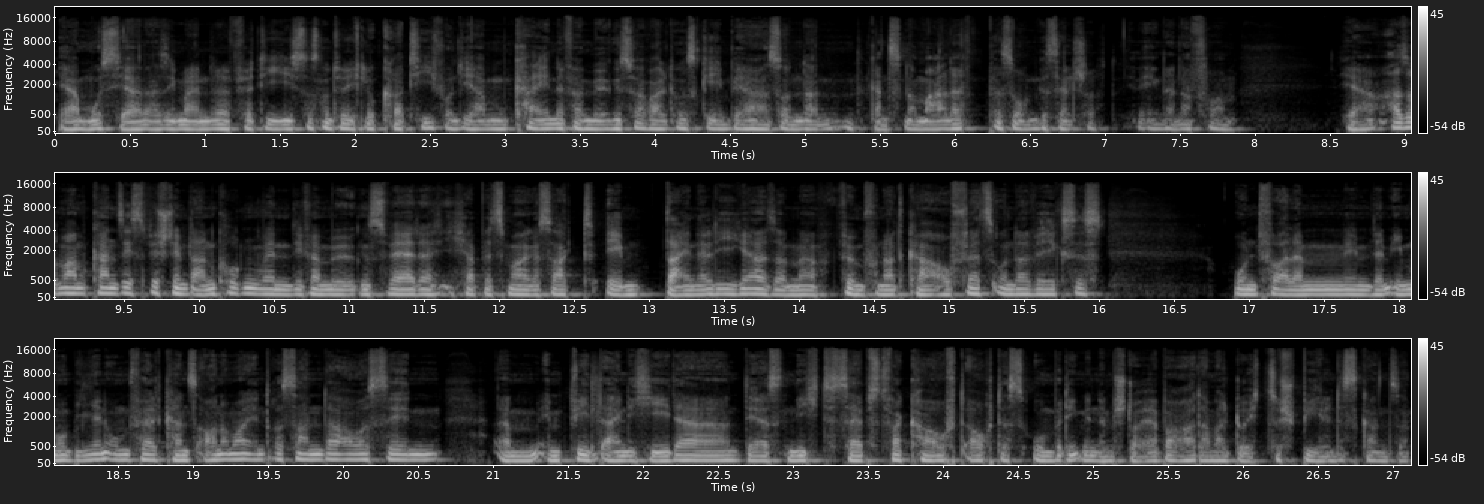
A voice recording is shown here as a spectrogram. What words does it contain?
Ja, muss ja. Also ich meine, für die ist das natürlich lukrativ und die haben keine Vermögensverwaltungs GmbH, sondern ganz normale Personengesellschaft in irgendeiner Form. Ja, also man kann sich bestimmt angucken, wenn die Vermögenswerte, ich habe jetzt mal gesagt, eben deine Liga, also wenn man 500k aufwärts unterwegs ist und vor allem in dem Immobilienumfeld kann es auch nochmal interessanter aussehen. Ähm, empfiehlt eigentlich jeder, der es nicht selbst verkauft, auch das unbedingt mit einem Steuerberater mal durchzuspielen, das Ganze.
